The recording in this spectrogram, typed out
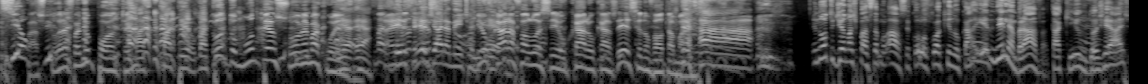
Se eu. Pastora foi no ponto, hein? Ba- Bateu, bateu. Todo mundo pensou a mesma coisa. É, é. Ele fica diariamente ali. E o é. cara falou assim, o cara, o cara, esse não volta mais. Ah, e no outro dia nós passamos lá, você colocou aqui no carro, e ele nem lembrava, tá aqui os dois reais,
